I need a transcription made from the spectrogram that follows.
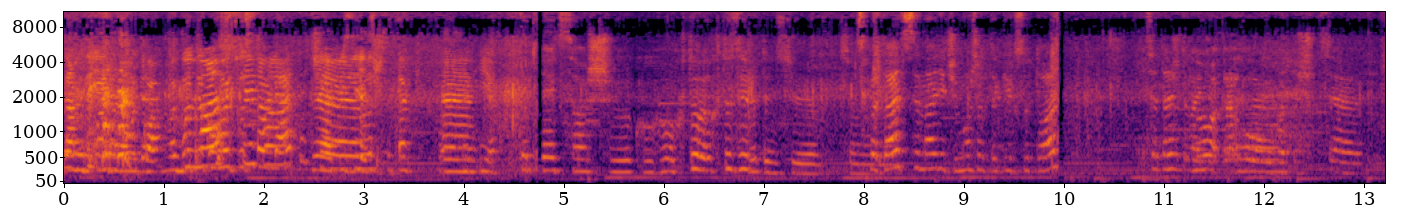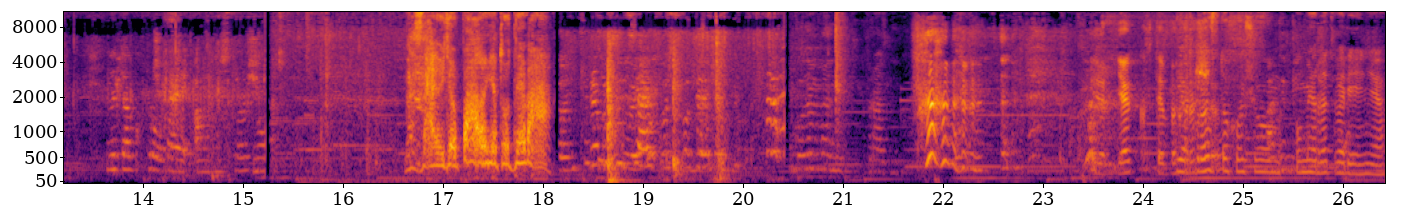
там, де іграшка? Ви будете когось доставляти чи залишите так, як є? Блять, Сашу, кого? Хто, хто зіру танцює в цьому? Чи може в таких ситуаціях. Це теж давайте враховувати, що це не так просто. Чекай, а настройки? Ір, Як в тебе Я хорошо? просто хочу умиротворения.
